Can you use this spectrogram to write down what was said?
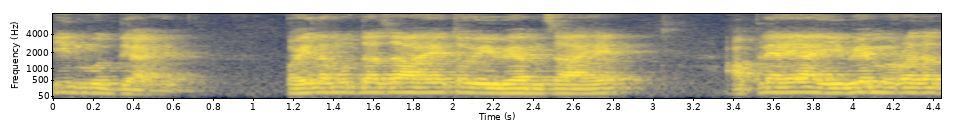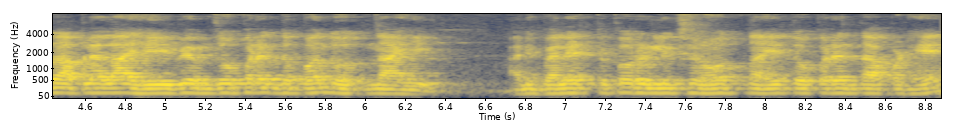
तीन मुद्दे आहेत. पहिला मुद्दा जो आहे तो ईव्हीएमचा आहे. आपल्या या ईव्हीएम विरोधात आपल्याला हे ईव्हीएम जोपर्यंत बंद होत नाही आणि बॅलेट पेपर इलेक्शन होत नाही तोपर्यंत आपण हे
